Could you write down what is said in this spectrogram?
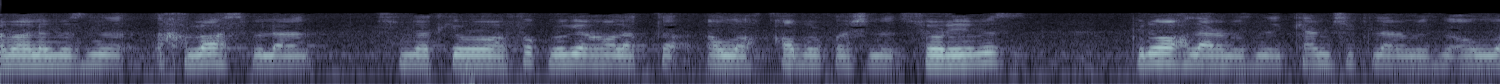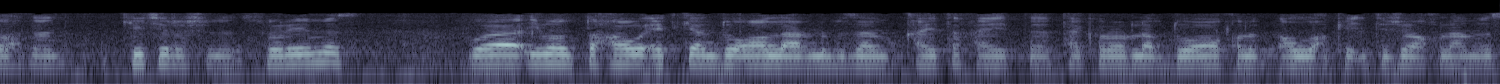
Amalimizni ixlos bilan sunnatga muvofiq bo'lgan holatda alloh qabul qilishini so'raymiz. Gunohlarimizni kamchiliklarimizni allohdan kechirishini so'raymiz. Va imom tahoviy aytgan duolarni biz ham qayta qayta takrorlab duo qilib allohga iltijo qilamiz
